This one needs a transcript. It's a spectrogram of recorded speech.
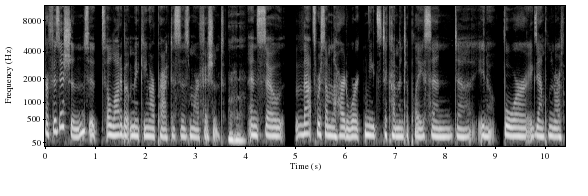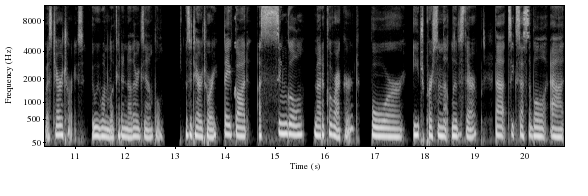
For physicians, it's a lot about making our practices more efficient. Mm-hmm. And so that's where some of the hard work needs to come into place. And, uh, you know, for example, the Northwest Territories, we want to look at another example as a territory, they've got a single medical record for each person that lives there that's accessible at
